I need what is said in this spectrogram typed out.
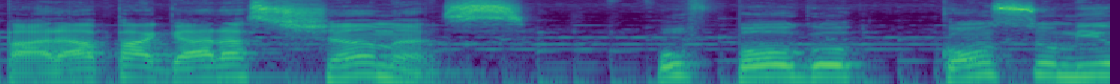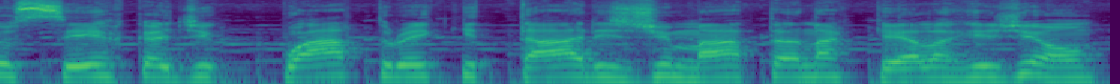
para apagar as chamas. O fogo consumiu cerca de 4 hectares de mata naquela região.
